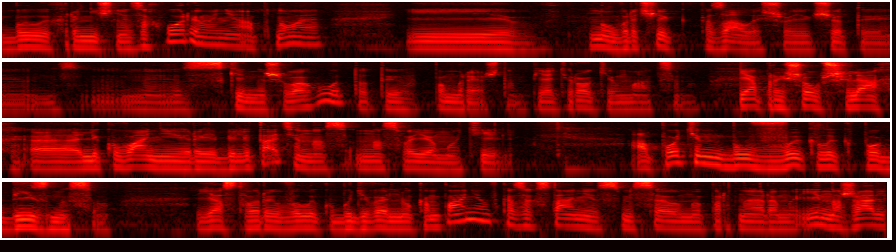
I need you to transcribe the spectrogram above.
Були хронічні захворювання, апноє. І ну, врачі казали, що якщо ти не скинеш вагу, то ти помреш там 5 років максимум. Я пройшов шлях е, лікування і реабілітації на, на своєму тілі. А потім був виклик по бізнесу. Я створив велику будівельну компанію в Казахстані з місцевими партнерами. І, на жаль,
